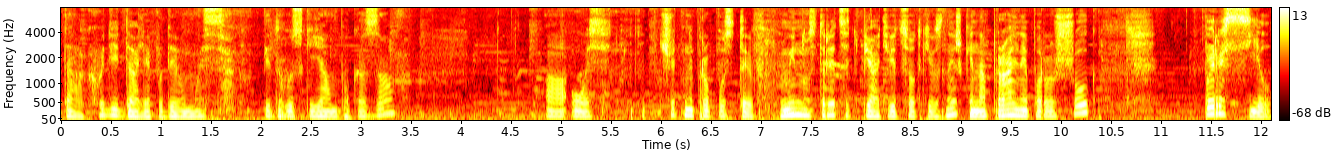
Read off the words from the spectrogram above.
Так, ходіть далі, подивимось. Підгузки я вам показав. А ось, чуть не пропустив. Мінус 35% знижки на пральний порошок. Персіл.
